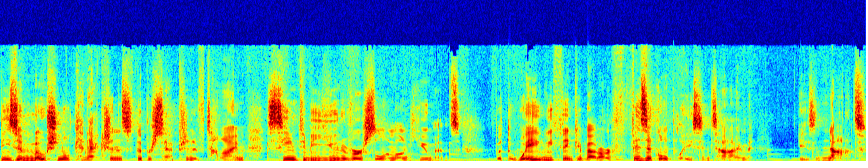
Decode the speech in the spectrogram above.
These emotional connections to the perception of time seem to be universal among humans, but the way we think about our physical place in time is not.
